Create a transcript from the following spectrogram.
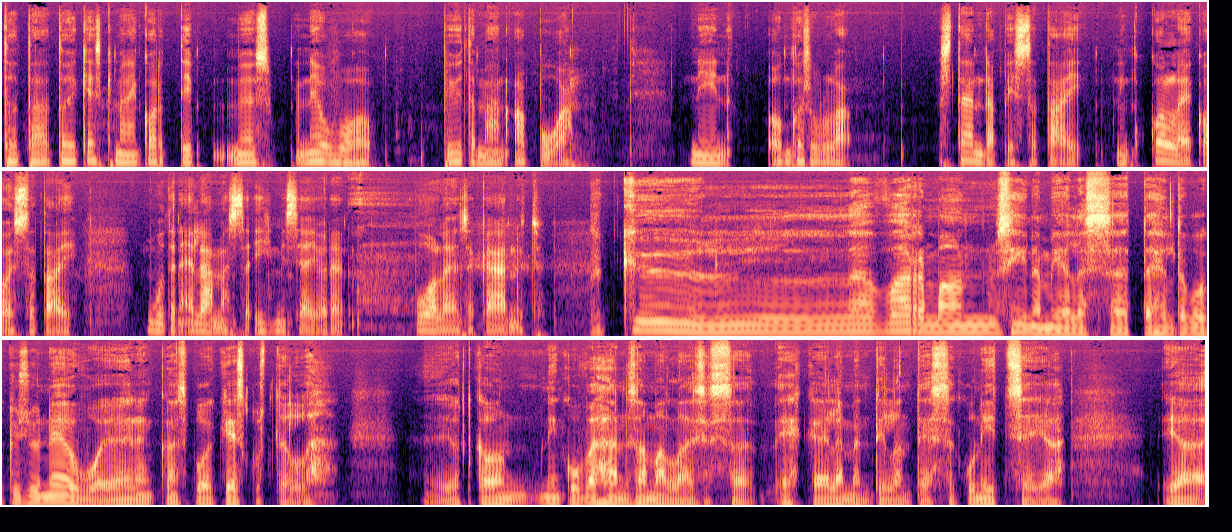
Tota, toi keskimmäinen kortti myös neuvoo pyytämään apua. Niin onko sulla stand-upissa tai niin kollegoissa tai muuten elämässä ihmisiä, joiden puoleen sä käännyt? Kyllä, varmaan siinä mielessä, että heiltä voi kysyä neuvoja ja heidän kanssa voi keskustella, jotka on niin kuin vähän samanlaisessa ehkä elämäntilanteessa kuin itse ja, ja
